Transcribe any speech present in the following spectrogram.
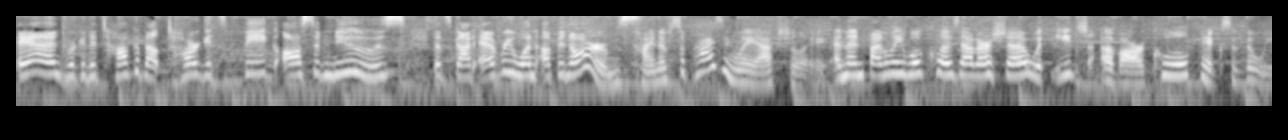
And we're going to talk about Target's big, awesome news that's got everyone up in arms. Kind of surprisingly, actually. And then finally, we'll close out our show with each of our cool picks of the week.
